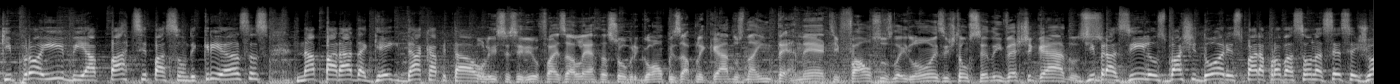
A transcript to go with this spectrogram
que proíbe a participação de crianças na parada gay da capital. Polícia Civil faz alerta sobre golpes aplicados na internet. Falsos leilões estão sendo investigados. De Brasília, os bastidores para aprovação na CCJ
